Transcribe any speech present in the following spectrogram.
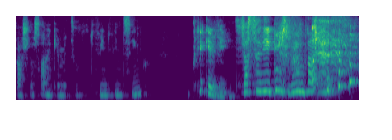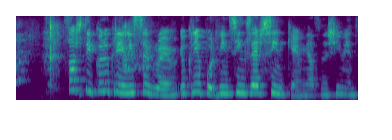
acho que sabem que é Matilde 2025. Porquê que é 20? Já sabia que ias perguntar. Sabes, tipo, quando eu criei o Instagram, eu queria pôr 2505, que é a minha data de nascimento.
